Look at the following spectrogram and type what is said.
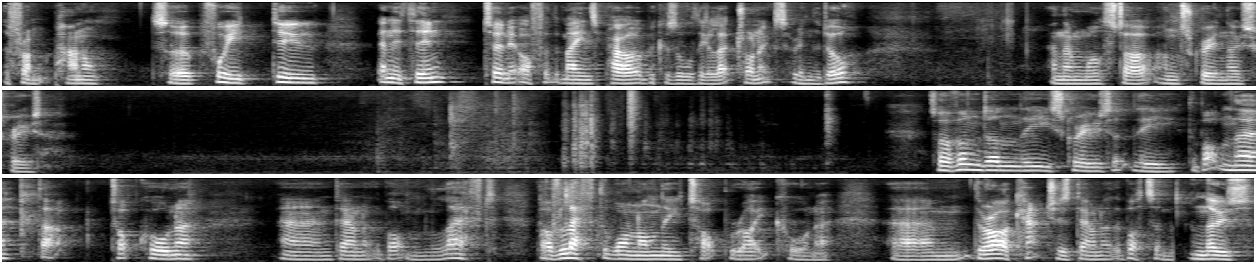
the front panel. So before you do anything, turn it off at the mains power because all the electronics are in the door. And then we'll start unscrewing those screws. So I've undone the screws at the, the bottom there, that top corner and down at the bottom left. But I've left the one on the top right corner. Um, there are catches down at the bottom and those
